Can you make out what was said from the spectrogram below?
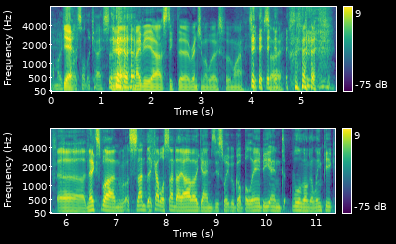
I'll make Yeah. sure that's not the case. yeah, maybe uh, stick the wrench in my works for my tip. So Uh, next one, Sunday, a couple of Sunday Arvo games this week. We've got Bellambi and Wollongong Olympic.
